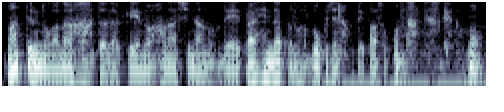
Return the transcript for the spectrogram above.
待ってるのが長かっただけの話なので、大変だったのは僕じゃなくてパソコンなんですけども、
